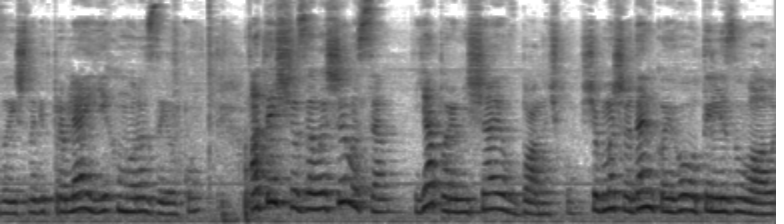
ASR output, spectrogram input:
вийшли. Відправляю їх в морозилку. А те, що залишилося, я переміщаю в баночку, щоб ми швиденько його утилізували.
